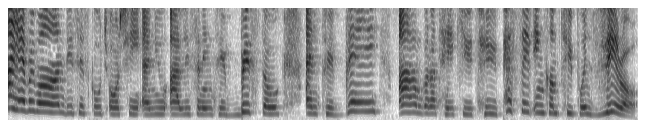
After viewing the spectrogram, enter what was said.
Hi everyone, this is Coach Orshi and you are listening to Biztalk and today I'm gonna take you to Passive Income 2.0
